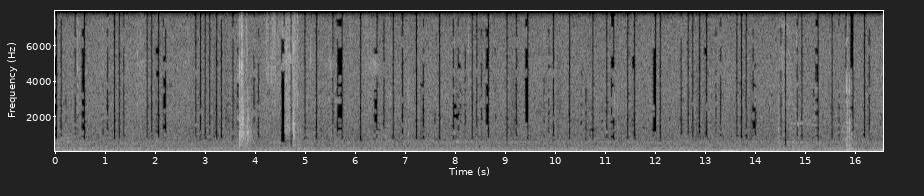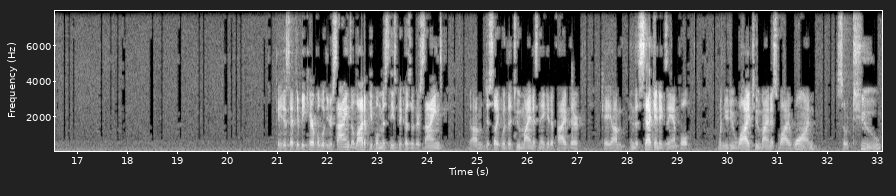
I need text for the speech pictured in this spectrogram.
Okay, you just have to be careful with your signs. A lot of people miss these because of their signs, um, just like with the 2 minus negative 5 there. Okay, um, in the second example, when you do y2 minus y1, so 2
